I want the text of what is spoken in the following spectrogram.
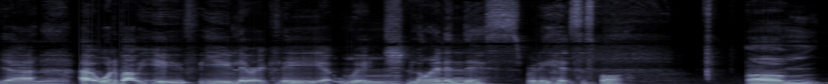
yeah. Yeah. Uh, what about you? For you, lyrically, which Mm. line in this really hits the spot? Um,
